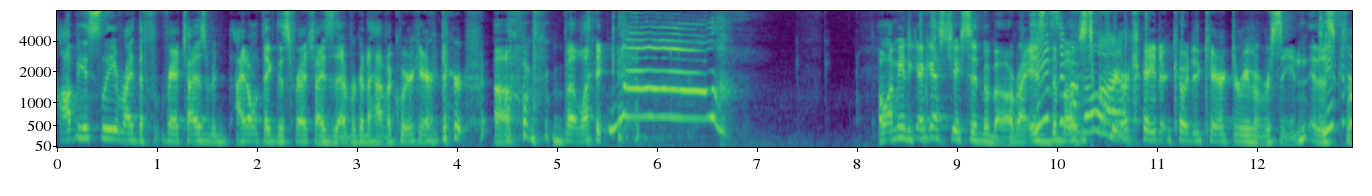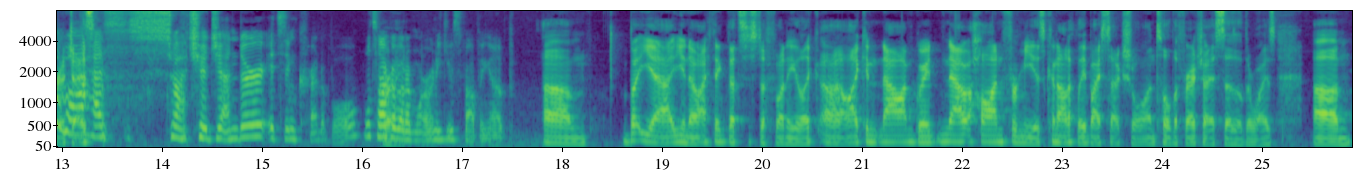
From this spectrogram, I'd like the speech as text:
obviously right. The franchise, would, I don't think this franchise is ever going to have a queer character. Um, but like, Well, oh, I mean, I guess Jason Momoa, right, is the most Momoa- queer coded- coded character we've ever seen in this Jason Momoa franchise. has such a gender. It's incredible. We'll talk Right. about it more when he keeps popping up. Um, but yeah, you know, I think that's just a funny like uh, I can now I'm going now Han for me is canonically bisexual until the franchise says otherwise. Um,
